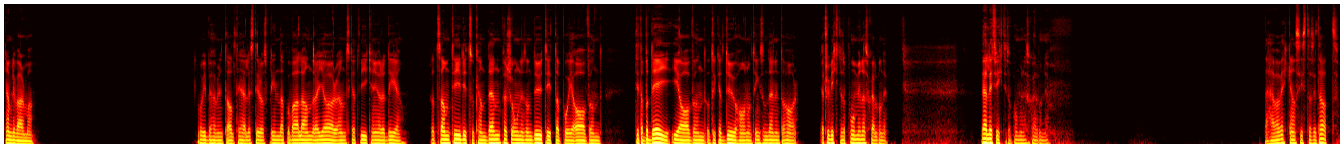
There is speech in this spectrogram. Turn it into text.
kan bli varma. Och vi behöver inte alltid heller stirra oss blinda på vad alla andra gör och önska att vi kan göra det. För att samtidigt så kan den personen som du tittar på i avund titta på dig i avund och tycka att du har någonting som den inte har. Jag tror det är viktigt att påminna sig själv om det. Väldigt viktigt att påminna sig själv om det. Det här var veckans sista citat.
